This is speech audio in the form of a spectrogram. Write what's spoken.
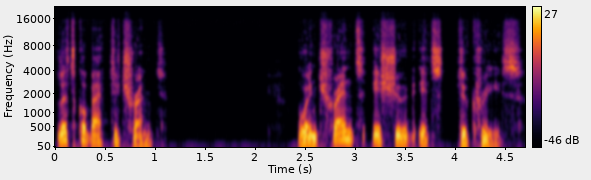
let's go back to Trent. When Trent issued its decrees,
